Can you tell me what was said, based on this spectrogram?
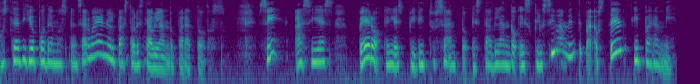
usted y yo podemos pensar, bueno, el pastor está hablando para todos. Sí, así es, pero el Espíritu Santo está hablando exclusivamente para usted y para mí.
